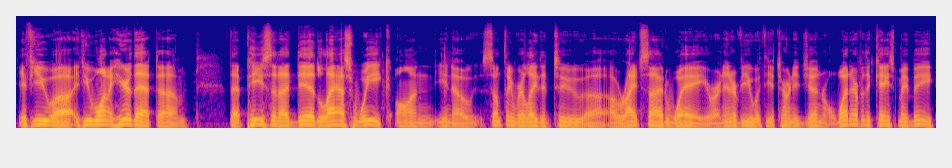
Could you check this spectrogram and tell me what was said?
If you uh, if you want to hear that. Um, that piece that I did last week on you know something related to uh, a right side way or an interview with the attorney general, whatever the case may be,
